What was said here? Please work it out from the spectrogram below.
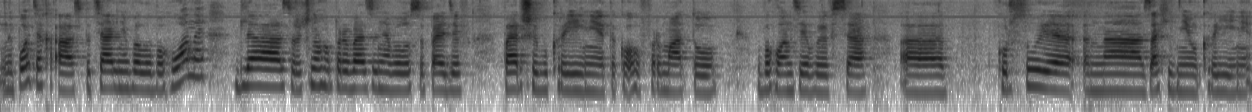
не потяг, а спеціальні веловагони для зручного перевезення велосипедів. Перший в Україні такого формату вагон з'явився, е, курсує на Західній Україні.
